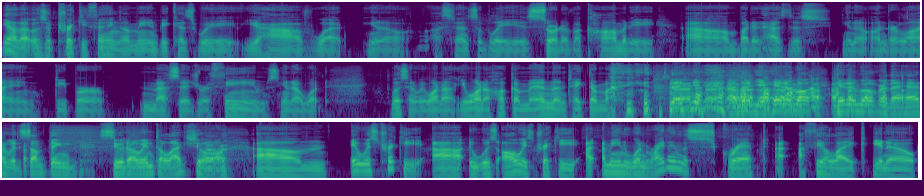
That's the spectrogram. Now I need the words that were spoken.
Yeah, that was a tricky thing. I mean, because we you have what you know ostensibly is sort of a comedy, um, but it has this you know underlying deeper message or themes. You know what? Listen, we want to you want to hook them in and take their money, and, then you, and then you hit them hit 'em over the head with something pseudo intellectual. Um, it was tricky. Uh, it was always tricky. I, I mean, when writing the script, I, I feel like you know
